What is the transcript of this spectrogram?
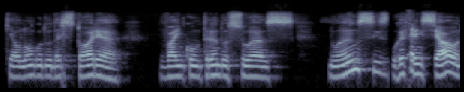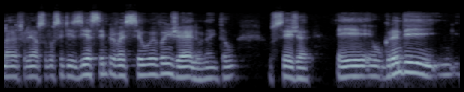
que ao longo do, da história vai encontrando as suas nuances. O referencial, né, Nelson, você dizia, sempre vai ser o evangelho. Né? Então, ou seja, é, é o grande,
